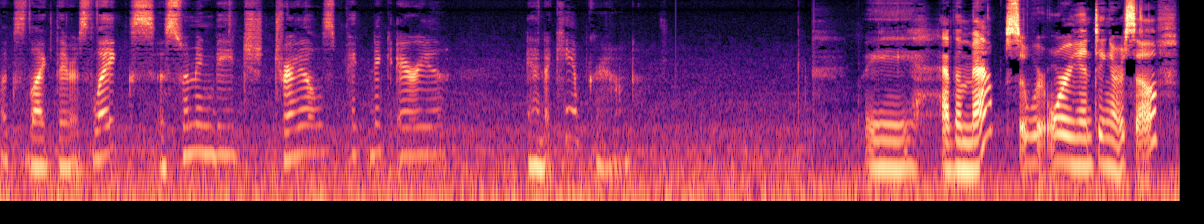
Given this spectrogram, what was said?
Looks like there's lakes, a swimming beach, trails, picnic area, and a campground. We have a map, so we're orienting ourselves.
